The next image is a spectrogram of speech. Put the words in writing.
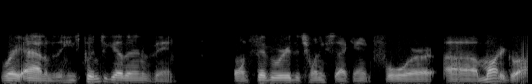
Ray Adams, and he's putting together an event on February the 22nd for uh, Mardi Gras.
